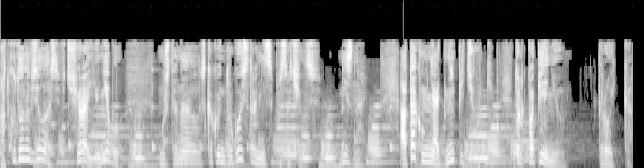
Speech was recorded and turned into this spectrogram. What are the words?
Откуда она взялась? Вчера ее не было. Может, она с какой-нибудь другой страницы просочилась? Не знаю. А так у меня одни пятерки. Только по пению тройка.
